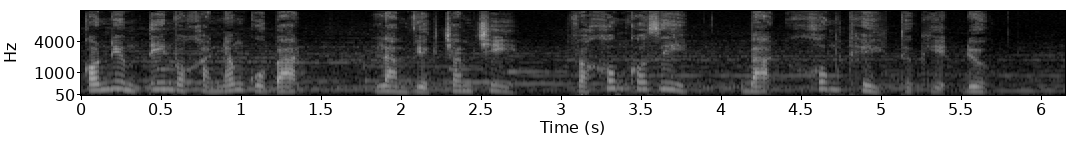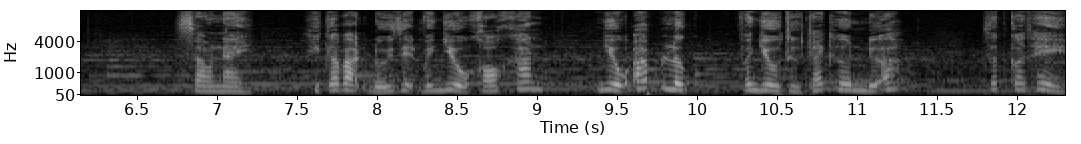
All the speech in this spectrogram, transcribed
Có niềm tin vào khả năng của bạn, làm việc chăm chỉ và không có gì bạn không thể thực hiện được. Sau này, khi các bạn đối diện với nhiều khó khăn, nhiều áp lực và nhiều thử thách hơn nữa, rất có thể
